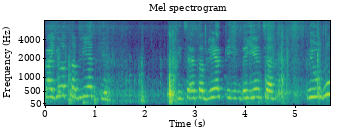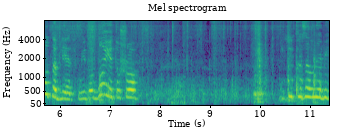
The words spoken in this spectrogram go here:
кайот таблетки. І це таблетки їх дається не одну таблетку, від одної, то що. Як той казав небі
